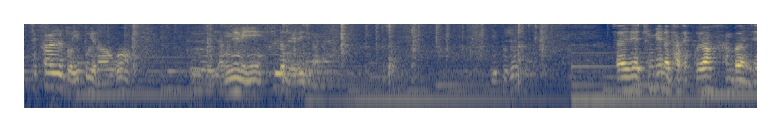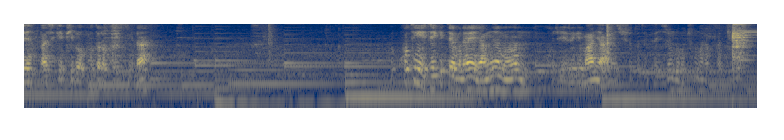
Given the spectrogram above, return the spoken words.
색깔도 이쁘게 나오고 그 양념이 흘러내리지가 않아요. 이쁘죠? 자 이제 준비는 다 됐고요. 한번 이제 맛있게 비벼 보도록 하겠습니다. 코팅이 되기 때문에 양념은 굳이 이렇게 많이 안 해주셔도 됩니다. 이 정도면 충분할 것 같아요.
